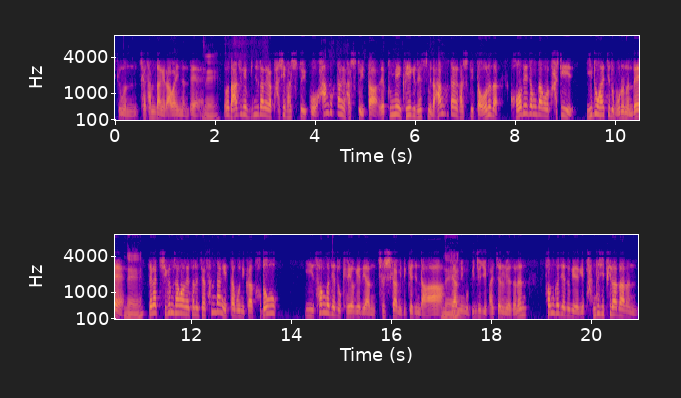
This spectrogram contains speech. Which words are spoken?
지금은 제3당에 나와 있는데 네. 어, 나중에 민주당에 다시 갈 수도 있고 한국당에 갈 수도 있다. 네, 분명히 그 얘기도 했습니다. 한국당에 갈 수도 있다. 어느 당 거대 정당으로 다시 이동할지도 모르는데 네. 제가 지금 상황에서는 제3당에 있다 보니까 더더욱 이 선거제도 개혁에 대한 절실함이 느껴진다. 네. 대한민국 민주주의 발전을 위해서는 선거제도 개혁이 반드시 필요하다는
